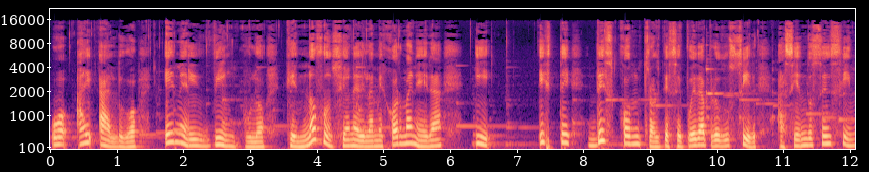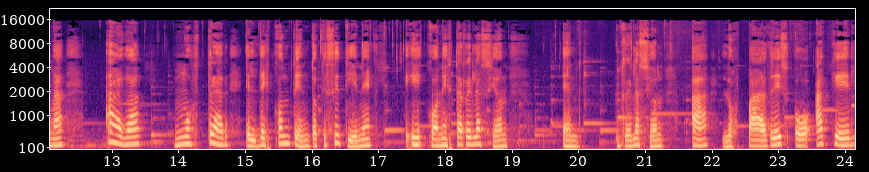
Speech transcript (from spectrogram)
o hay algo en el vínculo que no funcione de la mejor manera y este descontrol que se pueda producir haciéndose encima haga mostrar el descontento que se tiene eh, con esta relación en relación a los padres o aquel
